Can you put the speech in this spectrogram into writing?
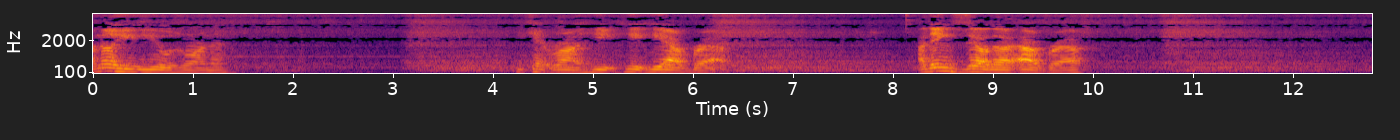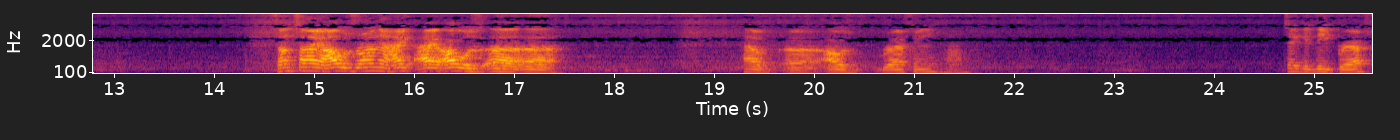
I know he, he was running. He can't run. He he he out of breath. I think Zelda out of breath. Sometimes I was running. I I, I was uh uh have uh I was breathing. Take a deep breath.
